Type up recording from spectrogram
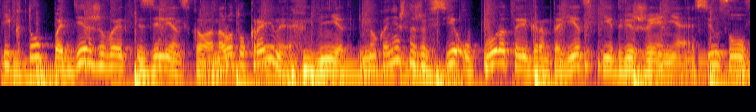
И кто поддерживает Зеленского? Народ Украины? Нет. Ну, конечно же, все упоротые грантоедские движения. Сенцов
